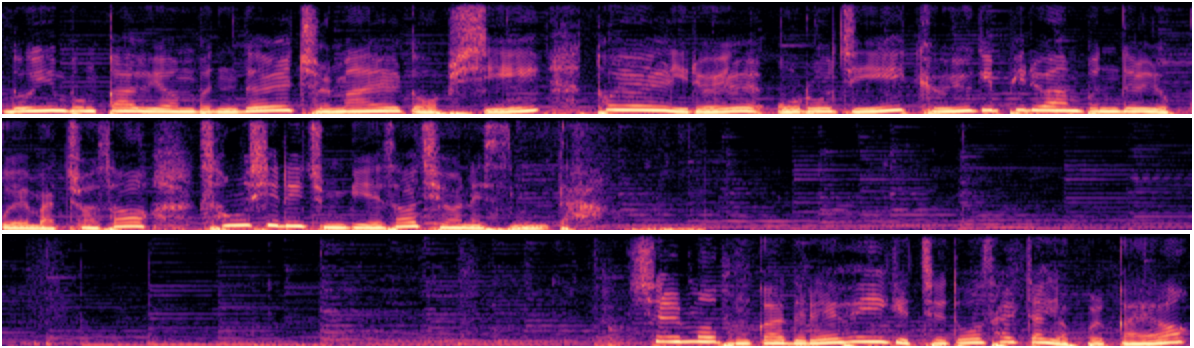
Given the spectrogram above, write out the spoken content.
노인분과위원분들 줄말도 없이 토요일, 일요일 오로지 교육이 필요한 분들 욕구에 맞춰서 성실히 준비해서 지원했습니다. 실무 분과들의 회의 개최도 살짝 엿볼까요?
